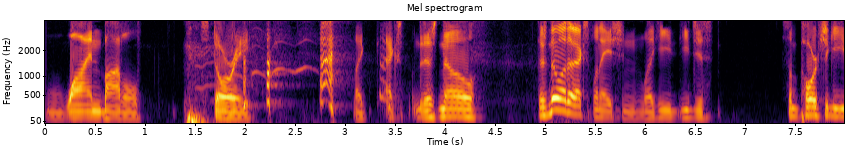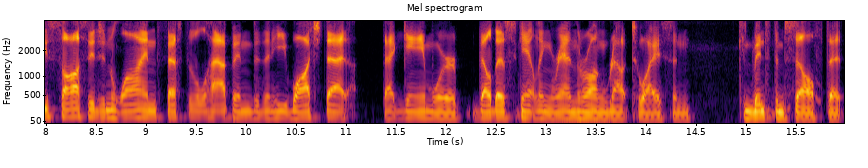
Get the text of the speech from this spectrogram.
wine bottle story. like ex- there's no there's no other explanation. Like he he just some Portuguese sausage and wine festival happened, and then he watched that that game where Valdes Scantling ran the wrong route twice and convinced himself that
